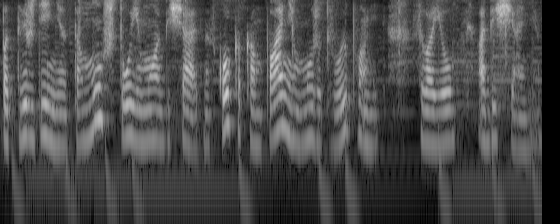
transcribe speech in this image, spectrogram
подтверждение тому, что ему обещают, насколько компания может выполнить свое обещание.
